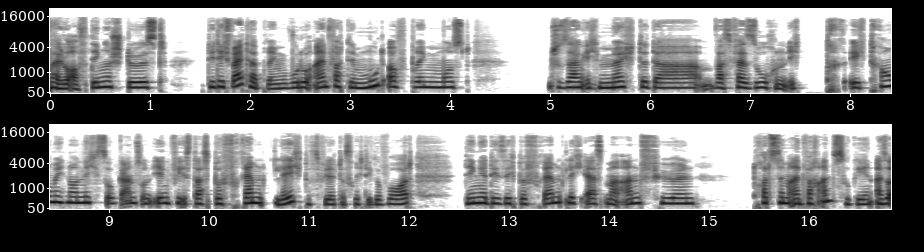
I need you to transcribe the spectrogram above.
weil du auf Dinge stößt, die dich weiterbringen, wo du einfach den Mut aufbringen musst, zu sagen, ich möchte da was versuchen. Ich, ich traue mich noch nicht so ganz und irgendwie ist das befremdlich, das ist vielleicht das richtige Wort, Dinge, die sich befremdlich erstmal anfühlen, trotzdem einfach anzugehen. Also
